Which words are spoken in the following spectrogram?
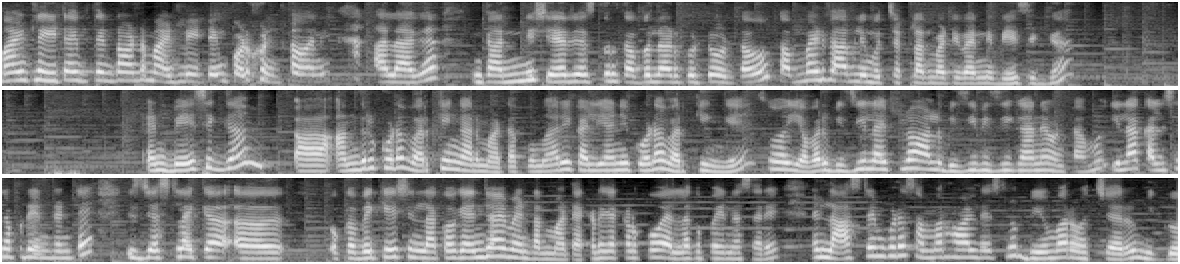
మా ఇంట్లో ఈ టైం తింటాం అంటే మా ఇంట్లో ఈ టైం పడుకుంటామని అలాగా ఇంకా అన్ని షేర్ చేసుకుని కబుర్లు ఆడుకుంటూ ఉంటాము. కంబైన్డ్ ఫ్యామిలీ ముచ్చట్లు అనమాట ఇవన్నీ బేసిక్గా. అండ్ బేసిక్గా అందరూ కూడా వర్కింగ్ అనమాట కుమారి కళ్యాణి కూడా వర్కింగే సో ఎవరు బిజీ లైఫ్లో వాళ్ళు బిజీ బిజీగానే ఉంటాము. ఇలా కలిసినప్పుడు ఏంటంటే ఇట్స్ జస్ట్ లైక్ ఒక వెకేషన్ లాగా ఒక ఎంజాయ్మెంట్ అనమాట ఎక్కడికెక్కడికో వెళ్ళకపోయినా సరే. అండ్ లాస్ట్ టైం కూడా సమ్మర్ హాలిడేస్లో భీమవరం వచ్చారు. మీకు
